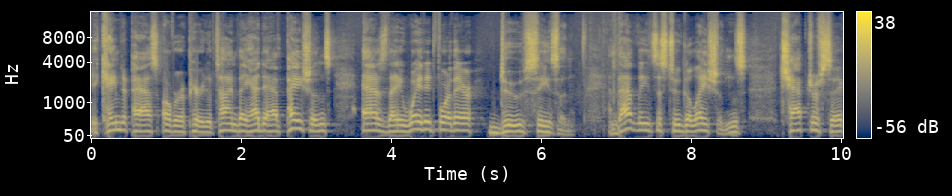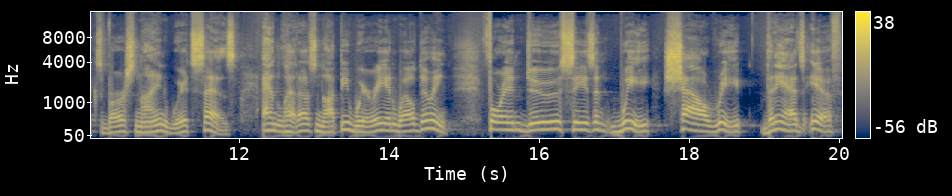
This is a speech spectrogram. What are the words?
It came to pass over a period of time. They had to have patience as they waited for their due season. And that leads us to Galatians chapter 6, verse 9, which says, And let us not be weary in well doing, for in due season we shall reap. Then he adds, If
